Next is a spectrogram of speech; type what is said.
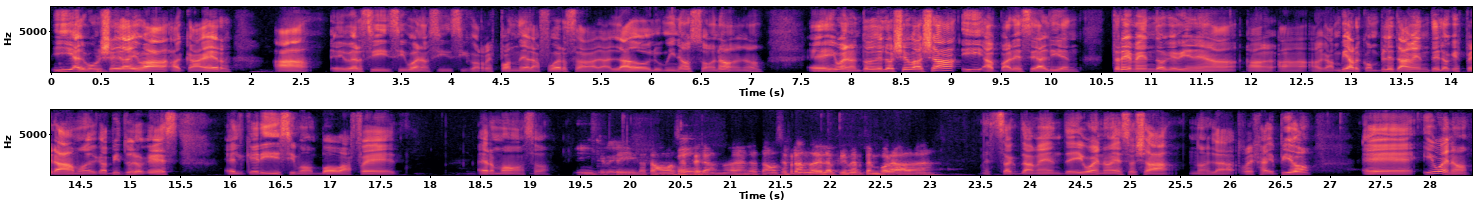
y algún Jedi va a caer a eh, ver si, si, bueno, si, si corresponde a la fuerza, al, lado luminoso o no, ¿no? Eh, y bueno, entonces lo lleva allá y aparece alguien tremendo que viene a- a cambiar completamente lo que esperábamos del capítulo, que es el queridísimo Boba Fett. Hermoso. Sí, Increíble. lo estábamos Sí. esperando, ¿eh? Lo estamos esperando de la primera temporada, ¿eh? Exactamente. Y bueno, eso ya nos la rehypeó. Eh, y bueno,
